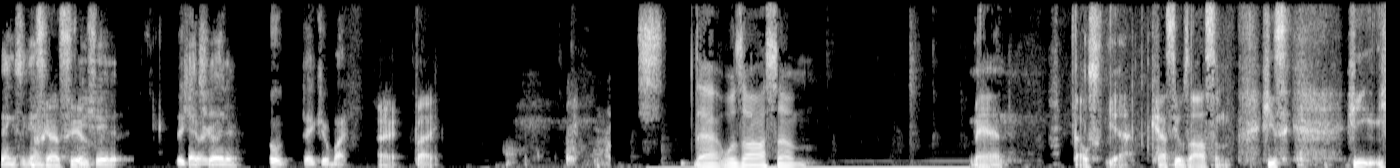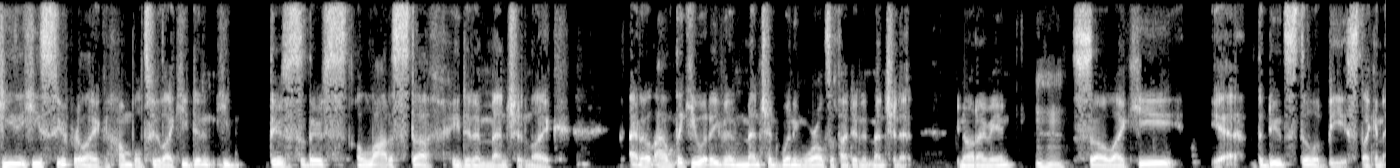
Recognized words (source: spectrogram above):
Thanks again. Thanks, appreciate it. Take Catch care, you later. Soon. Thank you. Bye. All right. Bye. That was awesome. Man that was yeah cassio's awesome he's he he he's super like humble too like he didn't he there's there's a lot of stuff he didn't mention like i don't i don't think he would even mention winning worlds if i didn't mention it. You know what i mean? Mm-hmm. so like he yeah the dude's still a beast like an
